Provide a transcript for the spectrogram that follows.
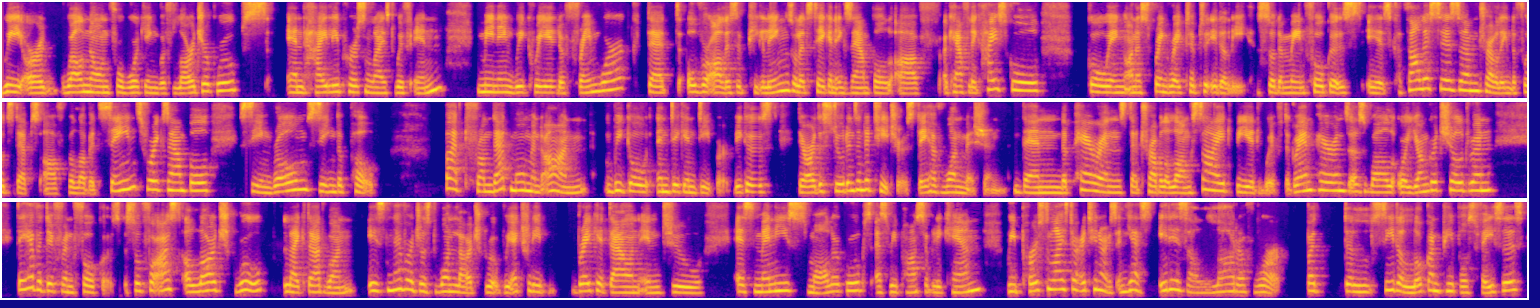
We are well known for working with larger groups and highly personalized within, meaning we create a framework that overall is appealing. So let's take an example of a Catholic high school going on a spring break trip to Italy. So the main focus is Catholicism, traveling the footsteps of beloved saints, for example, seeing Rome, seeing the Pope. But from that moment on, we go and dig in deeper because there are the students and the teachers. They have one mission. Then the parents that travel alongside, be it with the grandparents as well or younger children, they have a different focus. So for us, a large group like that one is never just one large group. We actually break it down into as many smaller groups as we possibly can. We personalize their itineraries. And yes, it is a lot of work, but to see the look on people's faces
